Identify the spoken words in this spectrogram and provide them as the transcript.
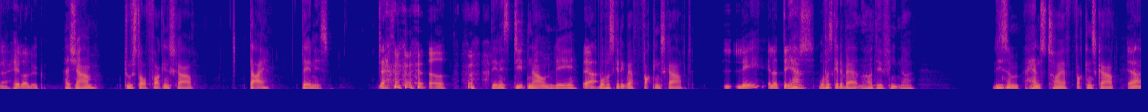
Ja, held og lykke. Hasham, du står fucking skarp. Dig, Dennis. Ja. Dennis, dit navn, læge. Ja. Hvorfor skal det ikke være fucking skarpt? Læge eller Ja. Dennis? Hvorfor skal det være? Nå, det er fint nok. Ligesom hans tøj er fucking skarpt. Ja.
